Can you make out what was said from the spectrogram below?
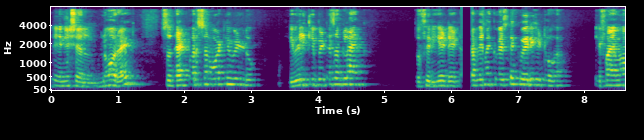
initial no right? So that person what he will do? He will keep it as a blank. तो फिर ये डेटाबेस में कैसे क्वेरी हिट होगा? If I am a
